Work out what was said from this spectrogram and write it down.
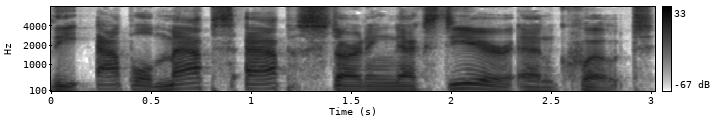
the Apple Maps app starting next year, end quote.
